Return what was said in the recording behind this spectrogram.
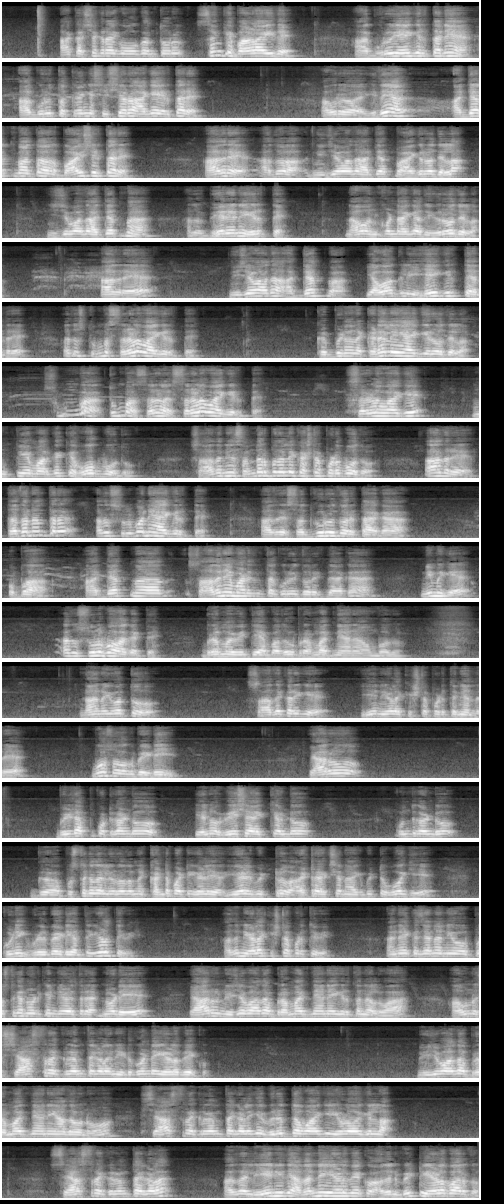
ಆಕರ್ಷಕರಾಗಿ ಹೋಗುವಂಥವ್ರು ಸಂಖ್ಯೆ ಬಹಳ ಇದೆ. ಆ ಗುರು ಹೇಗಿರ್ತಾನೆ, ಆ ಗುರು ತಕ್ಕಂಗೆ ಶಿಷ್ಯರು ಹಾಗೇ ಇರ್ತಾರೆ. ಅವರು ಇದೇ ಅಧ್ಯಾತ್ಮ ಅಂತ ಭಾವಿಸಿರ್ತಾರೆ. ಆದರೆ ಅದು ನಿಜವಾದ ಅಧ್ಯಾತ್ಮ ಆಗಿರೋದಿಲ್ಲ. ನಿಜವಾದ ಅಧ್ಯಾತ್ಮ ಅದು ಬೇರೆನೇ ಇರುತ್ತೆ. ನಾವು ಅಂದ್ಕೊಂಡಾಗೆ ಅದು ಇರೋದಿಲ್ಲ. ಆದರೆ ನಿಜವಾದ ಅಧ್ಯಾತ್ಮ ಯಾವಾಗಲೂ ಹೇಗಿರುತ್ತೆ ಅಂದರೆ ಅದು ತುಂಬ ಸರಳವಾಗಿರುತ್ತೆ. ಕಬ್ಬಿಣದ ಕಡಲೆಯಾಗಿರೋದಿಲ್ಲ. ತುಂಬ ತುಂಬ ಸರಳ, ಸರಳವಾಗಿರುತ್ತೆ. ಸರಳವಾಗಿ ಮುಕ್ತಿಯ ಮಾರ್ಗಕ್ಕೆ ಹೋಗ್ಬೋದು. ಸಾಧನೆಯ ಸಂದರ್ಭದಲ್ಲಿ ಕಷ್ಟಪಡ್ಬೋದು. ಆದರೆ ತದನಂತರ ಅದು ಸುಲಭನೇ ಆಗಿರುತ್ತೆ. ಆದರೆ ಸದ್ಗುರು ದೊರೆತಾಗ, ಒಬ್ಬ ಆಧ್ಯಾತ್ಮ ಸಾಧನೆ ಮಾಡಿದಂಥ ಗುರು ದೊರಕಿದಾಗ ನಿಮಗೆ ಅದು ಸುಲಭವಾಗತ್ತೆ. ಬ್ರಹ್ಮವಿದ್ಯೆ ಎಂಬುದು, ಬ್ರಹ್ಮಜ್ಞಾನ ಎಂಬುದು. ನಾನು ಇವತ್ತು ಸಾಧಕರಿಗೆ ಏನು ಹೇಳಕ್ಕೆ ಇಷ್ಟಪಡ್ತೇನೆ ಅಂದರೆ, ಮೋಸ ಹೋಗಬೇಡಿ. ಯಾರೋ ಬಿಲ್ಡಪ್ ಕೊಟ್ಕೊಂಡು, ಏನೋ ವೇಷ ಹಾಕ್ಕೊಂಡು, ಕುಂತ್ಕೊಂಡು, ಗ, ಪುಸ್ತಕದಲ್ಲಿರೋದನ್ನು ಕಂಠಪಟ್ಟಿ ಹೇಳಿ ಹೇಳ್ಬಿಟ್ಟು ಅಟ್ರಾಕ್ಷನ್ ಆಗಿಬಿಟ್ಟು ಹೋಗಿ, ಕುಣಿಗೆ ಬೀಳಬೇಡಿ ಅಂತ ಹೇಳ್ತೀವಿ. ಅದನ್ನು ಹೇಳಕ್ಕೆ ಇಷ್ಟಪಡ್ತೀವಿ. ಅನೇಕ ಜನ ನೀವು ಪುಸ್ತಕ ನೋಡ್ಕೊಂಡು ಹೇಳ್ತಾರೆ, ನೋಡಿ, ಯಾರು ನಿಜವಾದ ಬ್ರಹ್ಮಜ್ಞಾನಿ ಇರ್ತಾನಲ್ವ ಅವನು ಶಾಸ್ತ್ರ ಗ್ರಂಥಗಳನ್ನು ಇಟ್ಕೊಂಡೇ ಹೇಳಬೇಕು. ನಿಜವಾದ ಬ್ರಹ್ಮಜ್ಞಾನಿಯಾದವನು ಶಾಸ್ತ್ರ ಗ್ರಂಥಗಳಿಗೆ ವಿರುದ್ಧವಾಗಿ ಹೇಳೋಗಿಲ್ಲ. ಶಾಸ್ತ್ರ ಗ್ರಂಥಗಳ ಅದರಲ್ಲಿ ಏನಿದೆ ಅದನ್ನೇ ಹೇಳಬೇಕು, ಅದನ್ನು ಬಿಟ್ಟು ಹೇಳಬಾರ್ದು.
